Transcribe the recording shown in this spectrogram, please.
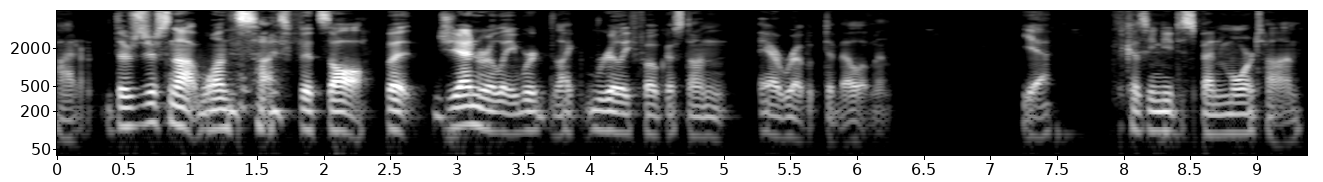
i don't there's just not one size fits all but generally we're like really focused on aerobic development. Yeah. because you need to spend more time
